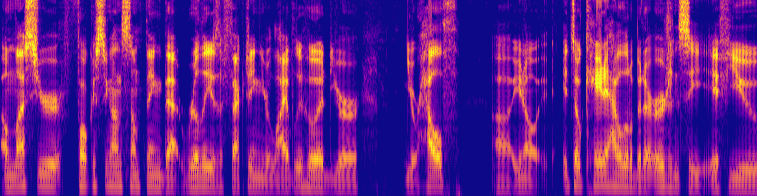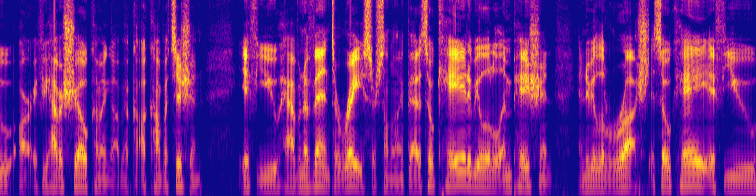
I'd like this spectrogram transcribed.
unless you're focusing on something that really is affecting your livelihood, your your health, uh, you know, it's okay to have a little bit of urgency if you are if you have a show coming up, a, a competition, if you have an event, a race, or something like that. It's okay to be a little impatient and to be a little rushed. It's okay if you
